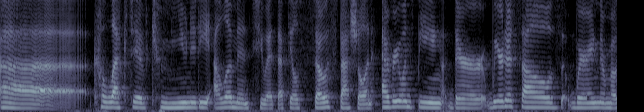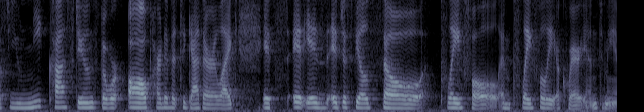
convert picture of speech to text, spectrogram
uh, collective community element to it that feels so special. And everyone's being their weirdest selves wearing their most unique costumes but we're all part of it together. Like it's it is it just feels so playful and playfully aquarian to me.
